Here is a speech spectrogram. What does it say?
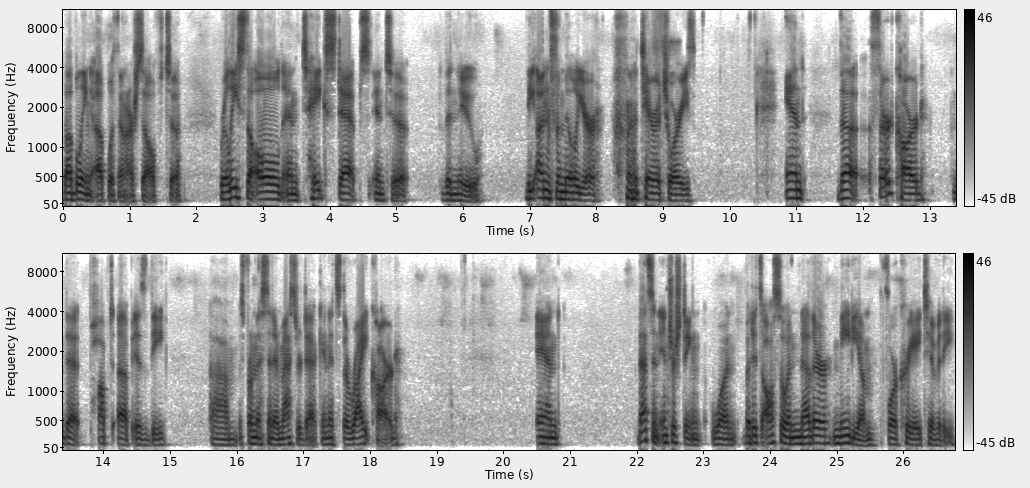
bubbling up within ourselves to release the old and take steps into the new, the unfamiliar territories. And the third card that popped up is the um, is from the Ascended Master deck, and it's the write card. And that's an interesting one, but it's also another medium for creativity.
